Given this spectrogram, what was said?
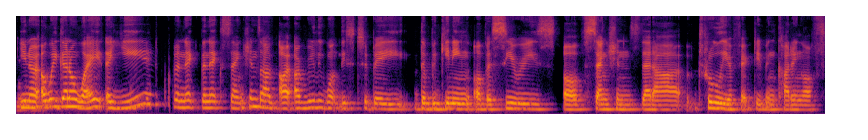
You know, are we going to wait a year for next the next sanctions? I, I really want this to be the beginning of a series of sanctions that are truly effective in cutting off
